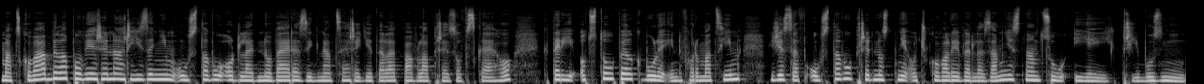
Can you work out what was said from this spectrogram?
Macková byla pověřena řízením ústavu od lednové rezignace ředitele Pavla Březovského, který odstoupil kvůli informacím, že se v ústavu přednostně očkovali vedle zaměstnanců i jejich příbuzní.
